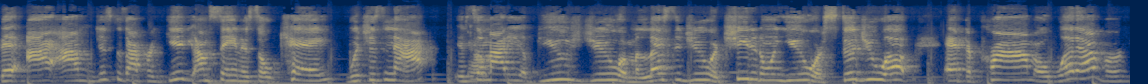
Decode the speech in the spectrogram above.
that I, I'm just because I forgive you, I'm saying it's okay, which is not. If somebody abused you or molested you or cheated on you or stood you up at the prime or whatever,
